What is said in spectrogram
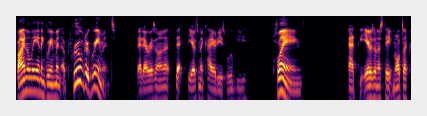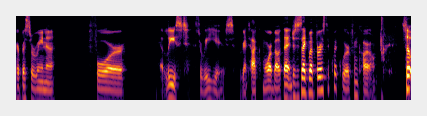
finally an agreement, approved agreement, that Arizona that the Arizona Coyotes will be playing at the Arizona State Multipurpose Arena for at least three years. We're going to talk more about that in just a sec, but first, a quick word from Carl. So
